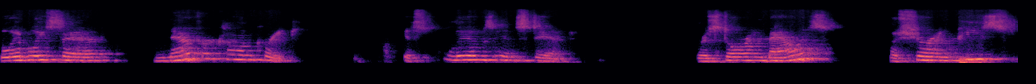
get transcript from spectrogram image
glibly said, never concrete, it lives instead, restoring balance, assuring peace,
